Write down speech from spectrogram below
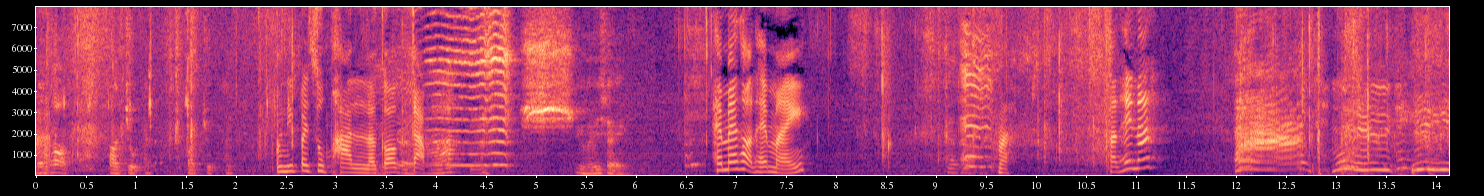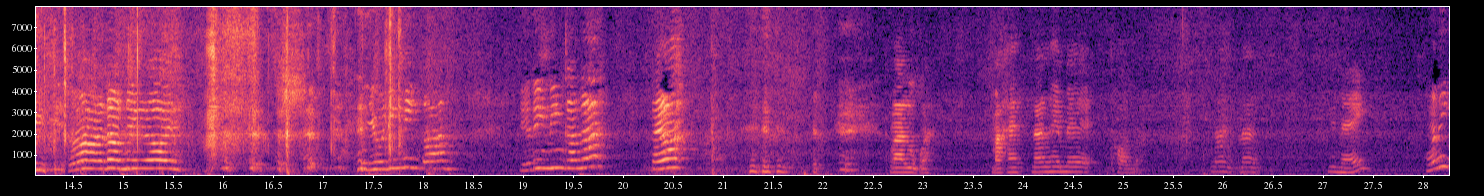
เดี๋ยวค่ะถอดถอดจุกให้ถอดจุกให้วันนี้ไปสุพรรณแล้วก็กลับ อยู่เฉยให้แม่ถอดให้ไหมๆมา ถอดให้นะนอนนี่เลยอยู่นิ่งๆก่อนอยู่นิ่งๆก่อนนะไหนวะมาลูกมามาให้นั่งให้แม่ถอดมานั่งนั่งอยู่ไหนมานี่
